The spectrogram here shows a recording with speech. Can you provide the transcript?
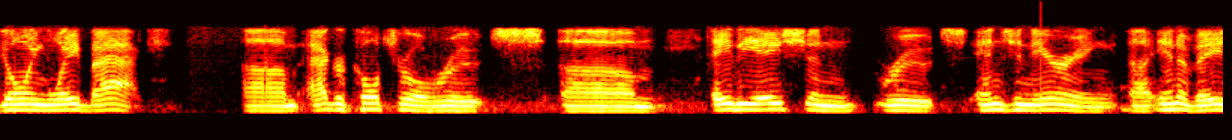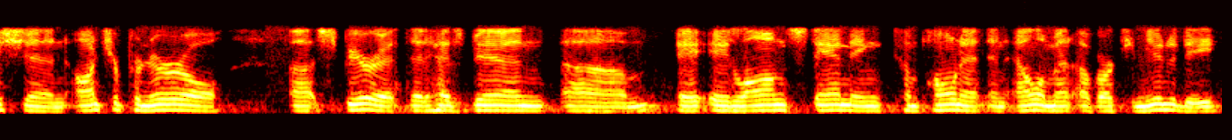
going way back, um, agricultural roots, um, aviation roots, engineering, uh, innovation, entrepreneurial uh, spirit that has been um, a, a long-standing component and element of our community.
